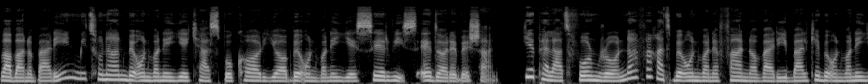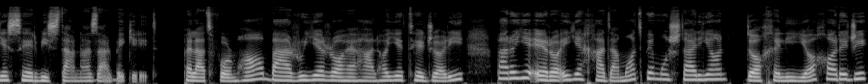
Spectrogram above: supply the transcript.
و بنابراین می‌تونن به عنوان یک کسب و کار یا به عنوان یک سرویس اداره بشن. یه پلتفرم رو نه فقط به عنوان فناوری بلکه به عنوان یک سرویس در نظر بگیرید. پلتفرم ها بر روی راه حل های تجاری برای ارائه خدمات به مشتریان داخلی یا خارجی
